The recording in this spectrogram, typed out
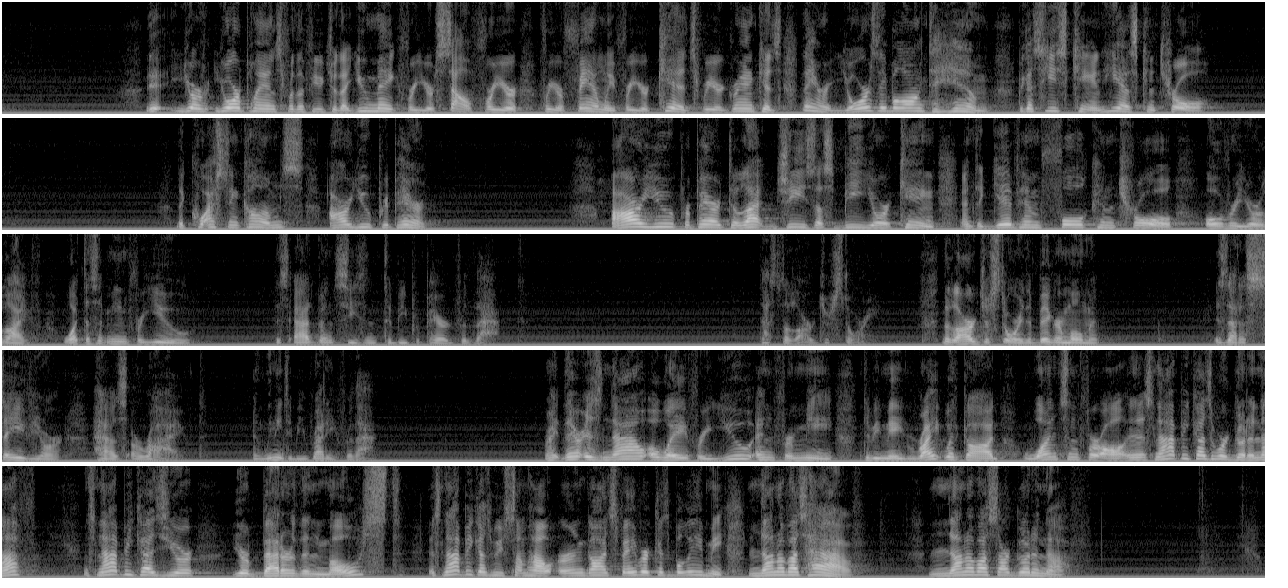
your, your plans for the future that you make for yourself, for your, for your family, for your kids, for your grandkids, they aren't yours. They belong to Him because He's king and He has control. The question comes are you prepared? Are you prepared to let Jesus be your king and to give him full control over your life? What does it mean for you this Advent season to be prepared for that? That's the larger story. The larger story, the bigger moment, is that a Savior has arrived. And we need to be ready for that. Right? There is now a way for you and for me to be made right with God once and for all. And it's not because we're good enough. It's not because you're, you're better than most. It's not because we've somehow earned God's favor, because believe me, none of us have. None of us are good enough.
